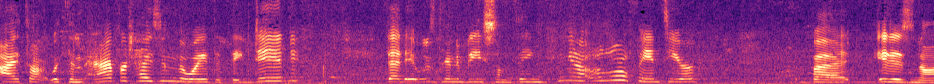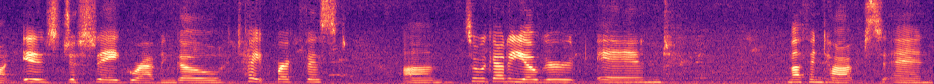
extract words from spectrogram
I thought with them advertising the way that they did, that it was going to be something, you know, a little fancier. But it is not. It is just a grab and go type breakfast. Um, so we got a yogurt and muffin tops and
